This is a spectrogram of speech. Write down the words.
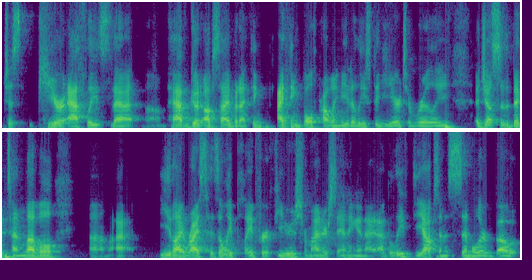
just pure athletes that um, have good upside, but I think I think both probably need at least a year to really adjust to the Big Ten level. Um, I, Eli Rice has only played for a few years, from my understanding, and I, I believe Diop's in a similar boat.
